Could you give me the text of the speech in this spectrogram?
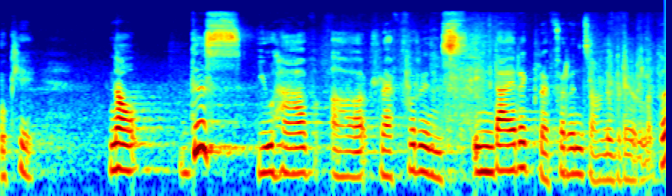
Okay. Now, this you have a reference, indirect reference ആണ് ഇവിടെ ഉള്ളത്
